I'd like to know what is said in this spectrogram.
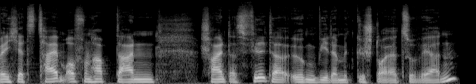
Wenn ich jetzt Time offen habe, dann scheint das Filter irgendwie damit gesteuert zu werden.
